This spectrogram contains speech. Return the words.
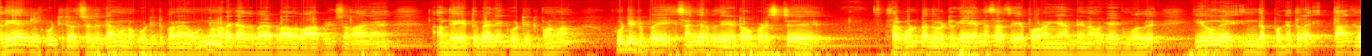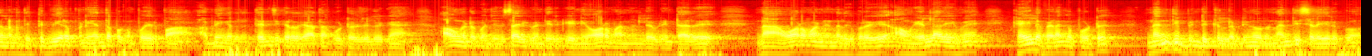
அதிகாரிகள் கூட்டிகிட்டு வர சொல்லியிருக்காங்க. உன்னை கூட்டிகிட்டு போகிறேன் ஒன்றும் நடக்காது. பயப்படாத வா அப்படின்னு சொன்னாங்க. அந்த எட்டு பேரையும் கூட்டிகிட்டு போனோம். கூட்டிகிட்டு போய் சங்கர்பதி கிட்ட ஒப்படைச்சிட்டு சார் கொண்டு வந்து விட்டுருக்கேன். என்ன சார் செய்ய போகிறீங்க அப்படின்னு நம்ம கேட்கும்போது இவங்க இந்த பக்கத்தில் தாக்குதல் நடத்திட்டு வீரப்பணி எந்த பக்கம் போயிருப்பான் அப்படிங்கிறத தெரிஞ்சுக்கிறதுக்காக தான் கூட்டு வர சொல்லியிருக்கேன். அவங்ககிட்ட கொஞ்சம் விசாரிக்க வேண்டியிருக்கு. நீ ஓரமாக நில்லு அப்படின்ட்டாரு. நான் ஓரமாக நின்னதுக்கு பிறகு அவங்க எல்லாரையுமே கையில் விலங்க போட்டு நந்தி பிண்டுக்கல் அப்படின்னு ஒரு நந்தி சிலை இருக்கும்.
